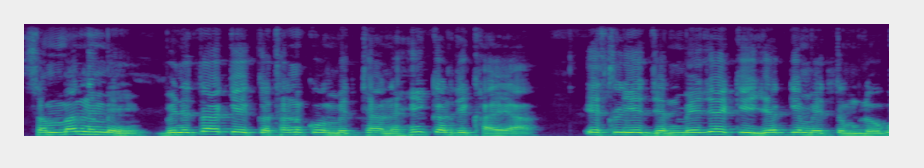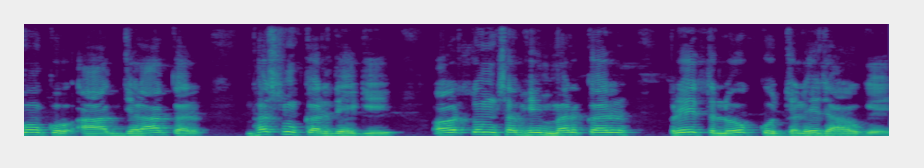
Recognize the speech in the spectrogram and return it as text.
संबंध में विनता के कथन को मिथ्या नहीं कर दिखाया। इसलिए जन्मेजय के यज्ञ में तुम लोगों को आग जलाकर भस्म कर देगी। और तुम सभी मरकर प्रेत लोक को चले जाओगे।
